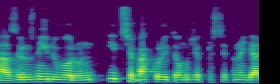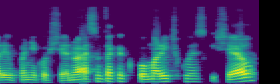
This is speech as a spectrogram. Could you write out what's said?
A z různých důvodů, i třeba kvůli tomu, že prostě to nedělali úplně košer. No já jsem tak jako pomaličku hezky šel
